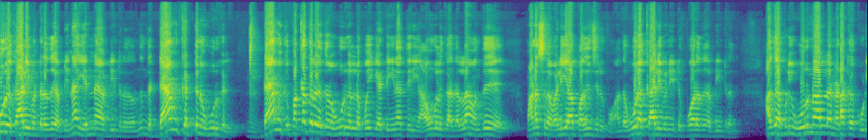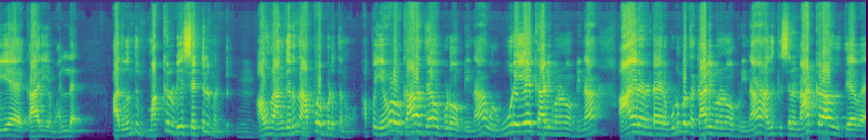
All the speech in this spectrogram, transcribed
ஊரை காலி பண்றது அப்படின்னா என்ன அப்படின்றது வந்து இந்த டேம் கட்டின ஊர்கள். டேமுக்கு பக்கத்துல இருக்கிற ஊர்களில் போய் கேட்டிங்கன்னா தெரியும். அவங்களுக்கு அதெல்லாம் வந்து மனசுல வழியா பதிஞ்சிருக்கும். அந்த ஊரை காலி பண்ணிட்டு போறது அப்படின்றது. அது அப்படி ஒரு நாள்ல நடக்கக்கூடிய காரியம் அல்ல. அது வந்து மக்களுடைய செட்டில்மெண்ட் அவங்க அங்கிருந்து அப்புறப்படுத்தணும். அப்ப எவ்வளவு காலம் தேவைப்படும் அப்படின்னா ஒரு ஊரையே காலி பண்ணணும் அப்படின்னா ஆயிரம் ரெண்டாயிரம் குடும்பத்தை காலி பண்ணணும் அப்படின்னா அதுக்கு சில நாட்களாவது தேவை.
